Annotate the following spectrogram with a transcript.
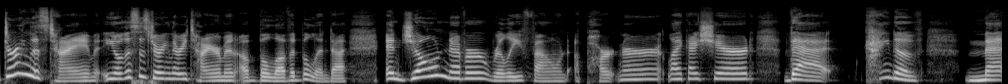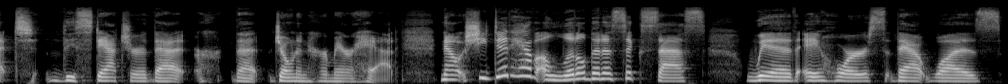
during this time, you know, this is during the retirement of beloved Belinda, and Joan never really found a partner, like I shared, that kind of met the stature that that Joan and her mare had. Now, she did have a little bit of success with a horse that was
